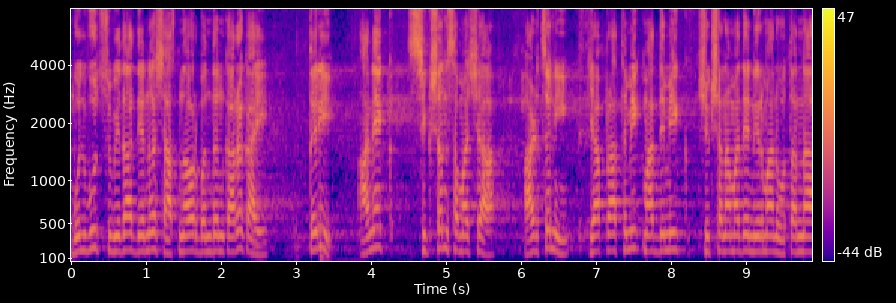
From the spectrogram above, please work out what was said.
मूलभूत सुविधा देणं शासनावर बंधनकारक आहे. तरी अनेक शिक्षण समस्या अडचणी या प्राथमिक माध्यमिक शिक्षणामध्ये निर्माण होताना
